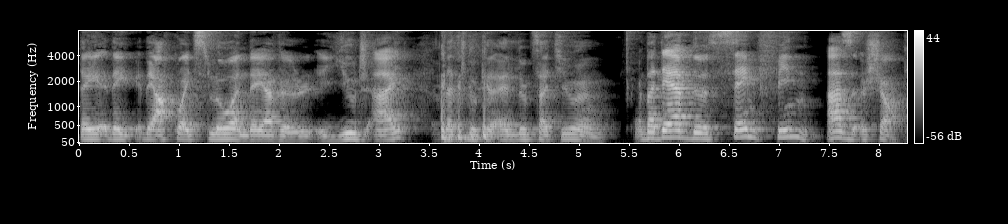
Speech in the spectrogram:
They, they, they are quite slow and they have a, a huge eye that look, uh, looks at you. Um, but they have the same fin as a shark.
